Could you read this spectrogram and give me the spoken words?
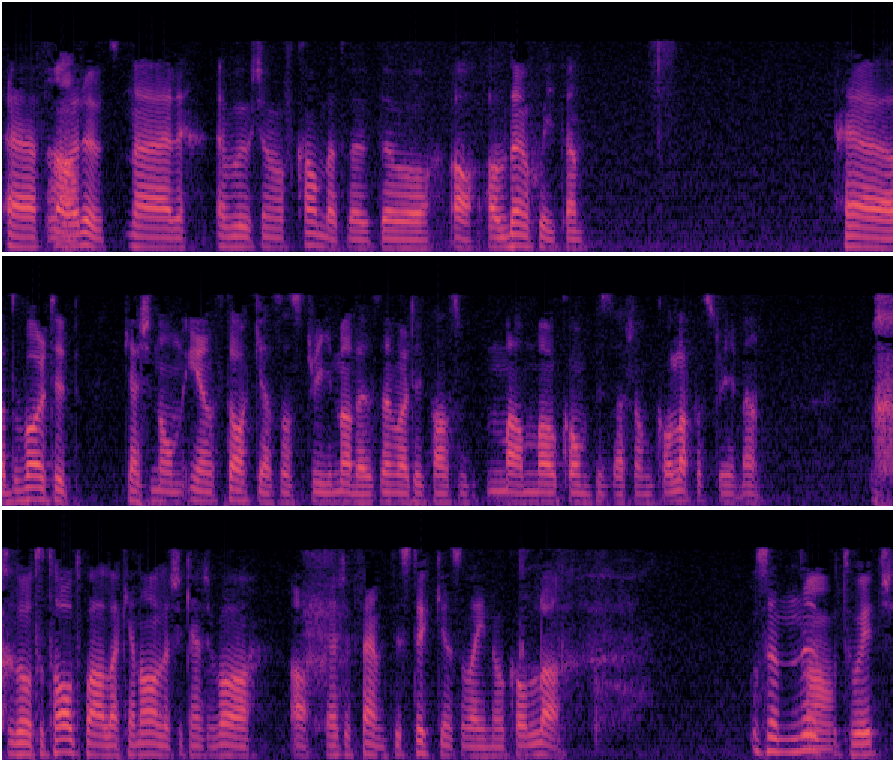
eh, förut när Evolution of Combat var ute och, ja, all den skiten. Eh, då var det typ kanske någon enstaka som streamade, sen var det typ hans mamma och kompisar som kollade på streamen. Så då totalt på alla kanaler så kanske var, ja, kanske 50 stycken som var inne och kollade. Och sen nu Ja. på Twitch,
